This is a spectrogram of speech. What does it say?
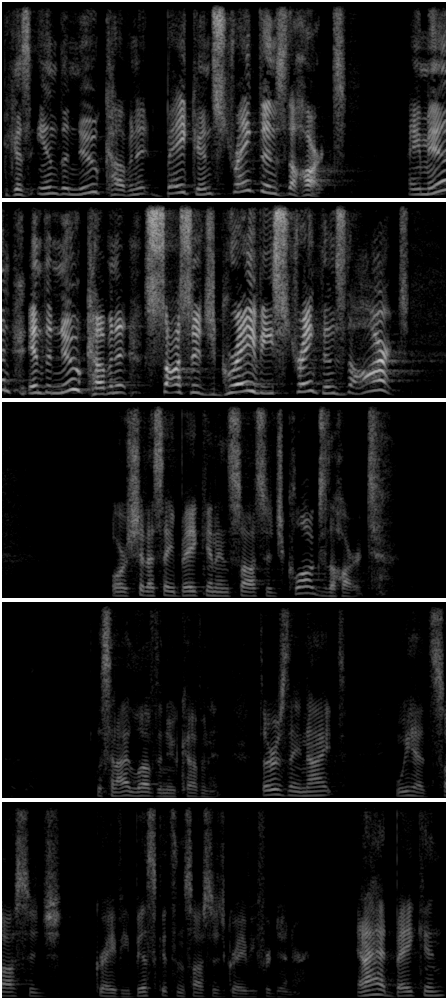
Because in the New Covenant, bacon strengthens the heart. Amen? In the New Covenant, sausage gravy strengthens the heart. Or should I say, bacon and sausage clogs the heart? Listen, I love the New Covenant. Thursday night, we had sausage gravy, biscuits and sausage gravy for dinner. And I had bacon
